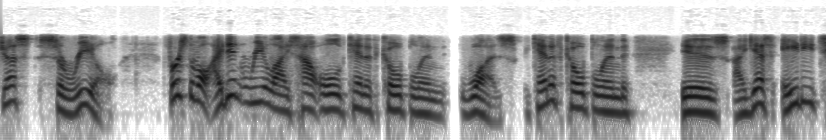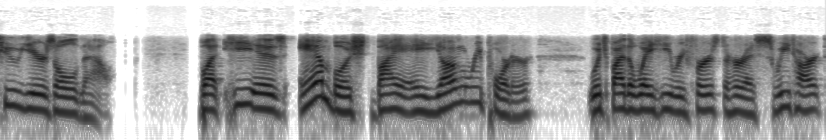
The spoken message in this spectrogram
just surreal. First of all, I didn't realize how old Kenneth Copeland was. Kenneth Copeland is, I guess, 82 years old now. But he is ambushed by a young reporter, which, by the way, he refers to her as sweetheart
